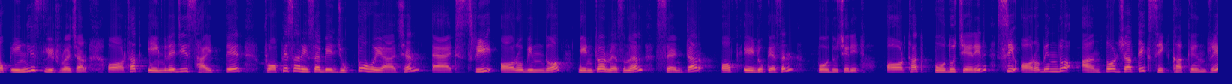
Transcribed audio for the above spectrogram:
of English literature অর্থাৎ ইংরেজি সাহিত্যের প্রফেসর হিসাবে যুক্ত হয়ে আছেন at Shri Aurobindo international centre of education Puducherry অর্থাৎ পদুচেরির শ্রী অরবিন্দ আন্তর্জাতিক শিক্ষা কেন্দ্রে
